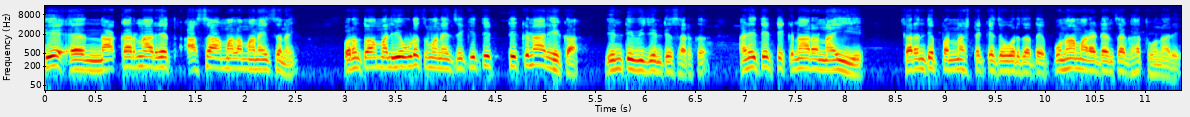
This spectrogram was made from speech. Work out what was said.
ते नाकारणार आहेत असं आम्हाला म्हणायचं नाही. परंतु आम्हाला एवढंच म्हणायचं की ते टिकणार आहे का एन टी विजेंटेसारखं आणि ते टिकणारं नाही आहे कारण ते पन्नास टक्क्याच्या वर जात आहे पुन्हा मराठ्यांचा घात होणार आहे.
